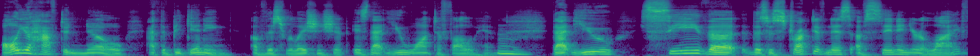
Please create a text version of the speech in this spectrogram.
all you have to know at the beginning of this relationship is that you want to follow him. Mm. That you see the the destructiveness of sin in your life,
